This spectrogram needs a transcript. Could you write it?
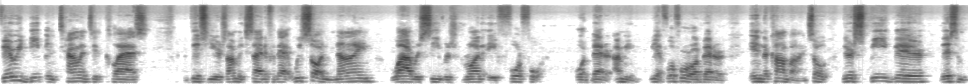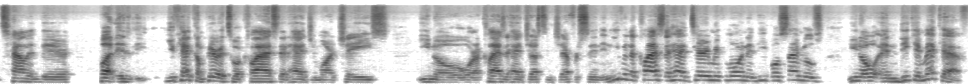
Very deep and talented class this year. So I'm excited for that. We saw nine wide receivers run a 4-4 or better. I mean, yeah, 4-4 or better in the combine. So there's speed there, there's some talent there, but you can't compare it to a class that had Ja'Marr Chase, you know, or a class that had Justin Jefferson, and even the class that had Terry McLaurin and Deebo Samuels, you know, and DK Metcalf,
